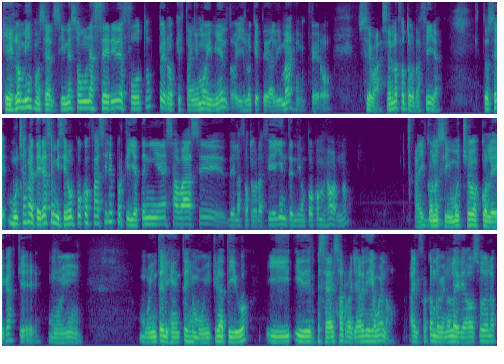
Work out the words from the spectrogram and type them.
que es lo mismo, o sea, el cine son una serie de fotos, pero que están en movimiento, y es lo que te da la imagen, pero se basa en la fotografía. Entonces, muchas materias se me hicieron un poco fáciles porque ya tenía esa base de la fotografía y entendía un poco mejor, ¿no? Ahí conocí muchos colegas que muy, muy inteligentes y muy creativos y, y, empecé a desarrollar y dije, bueno, ahí fue cuando vino la idea oso de la,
